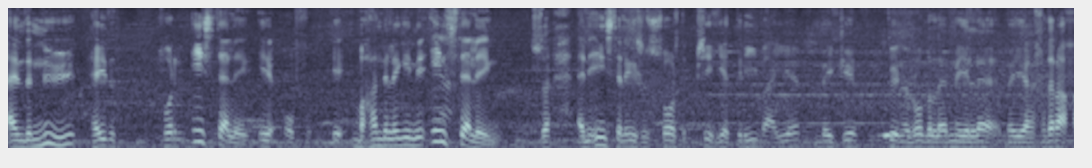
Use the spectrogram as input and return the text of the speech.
En de, nu heet het voor een instelling, i- of behandeling in een instelling. En een instelling is een soort psychiatrie waar je een beetje kunt roddelen met je, met je gedrag.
